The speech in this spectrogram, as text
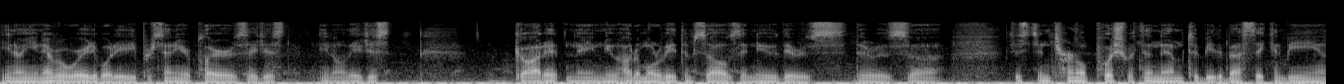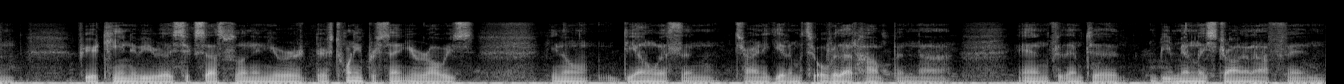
you know, you never worried about 80% of your players. They just, you know, they just got it and they knew how to motivate themselves. They knew there was there was uh, just internal push within them to be the best they can be and for your team to be really successful. And then you were there's 20% you were always, you know, dealing with and trying to get them over that hump and uh, and for them to be mentally strong enough and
